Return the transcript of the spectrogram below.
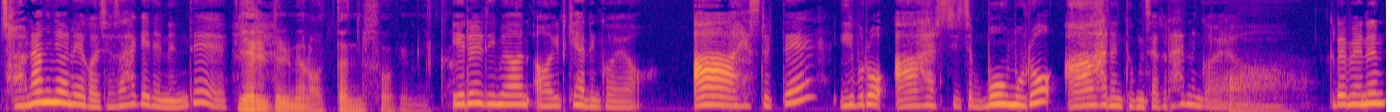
전 학년에 걸쳐서 하게 되는데 예를 들면 어떤 수업입니까? 예를 들면 어 이렇게 하는 거예요. 아 했을 때 입으로 아 할 수 있지 몸으로 아 하는 동작을 하는 거예요. 아. 그러면은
